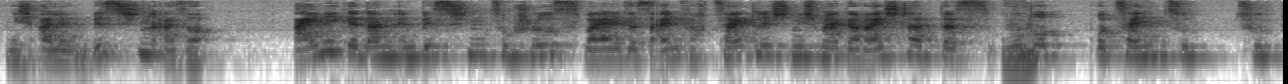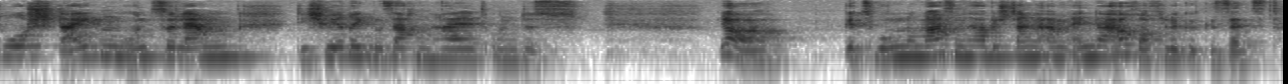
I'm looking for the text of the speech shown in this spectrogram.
nicht alle ein bisschen, also einige dann ein bisschen zum Schluss, weil das einfach zeitlich nicht mehr gereicht hat, das 100 mhm. Prozent zu, zu durchsteigen und zu lernen, die schwierigen Sachen halt. Und das, ja, gezwungenermaßen habe ich dann am Ende auch auf Lücke gesetzt.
